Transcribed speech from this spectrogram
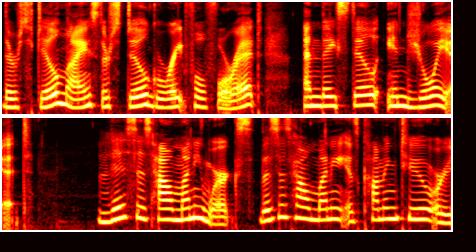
They're still nice, they're still grateful for it, and they still enjoy it. This is how money works. This is how money is coming to, or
